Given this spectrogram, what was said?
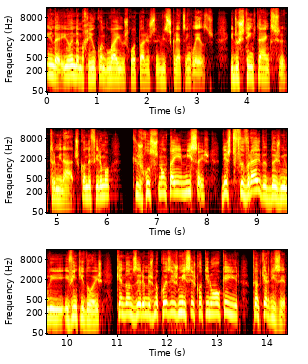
ainda, eu ainda me rio quando leio os relatórios dos serviços secretos ingleses e dos think tanks terminados, quando afirmam que os russos não têm mísseis. Desde fevereiro de 2022, que andam a dizer a mesma coisa e os mísseis continuam a cair. Portanto, quer dizer,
